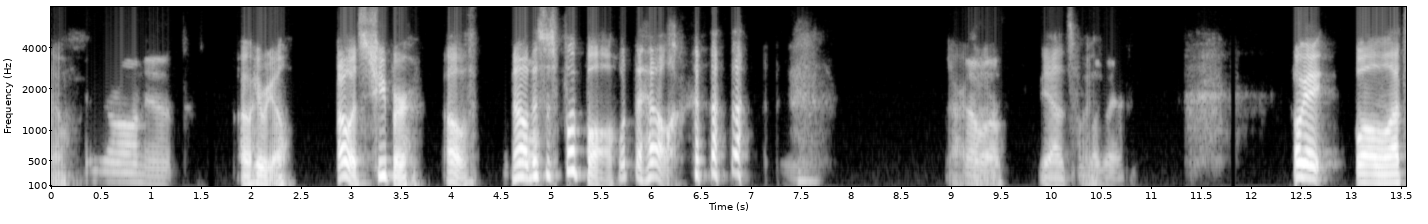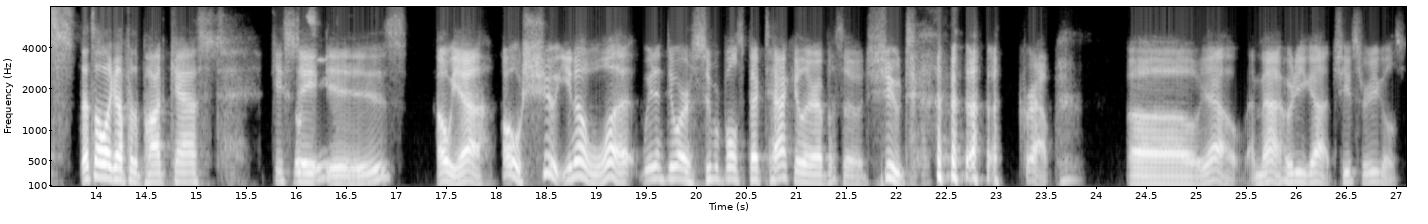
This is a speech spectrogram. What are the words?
Oh. You're on it. Oh, here we go. Oh, it's cheaper. Oh, no, this is football. What the hell? All right. Oh, well. Yeah, that's fine. Okay. Well, that's that's all I got for the podcast. K State is Oh yeah. Oh shoot. You know what? We didn't do our Super Bowl spectacular episode. Shoot. Crap. Uh yeah. Matt, who do you got? Chiefs or Eagles?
